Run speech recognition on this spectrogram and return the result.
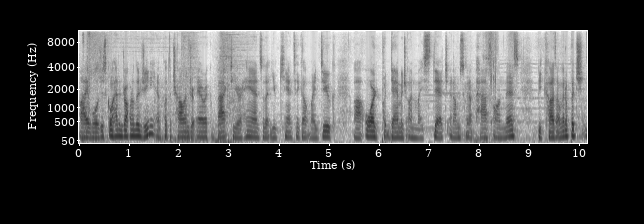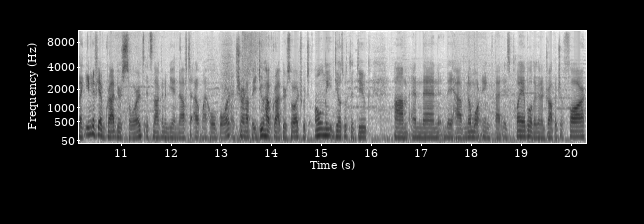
I will just go ahead and drop another Genie and put the Challenger Eric back to your hand so that you can't take out my Duke uh, or put damage on my Stitch. And I'm just going to pass on this because I'm going to put, like, even if you have Grab Your Swords, it's not going to be enough to out my whole board. And sure enough, they do have Grab Your Swords, which only deals with the Duke. Um, and then they have no more ink that is playable. They're going to drop a Jafar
